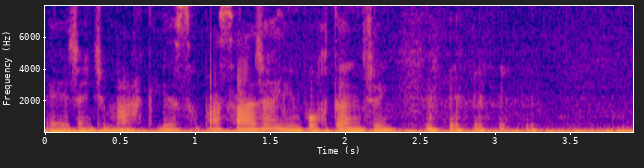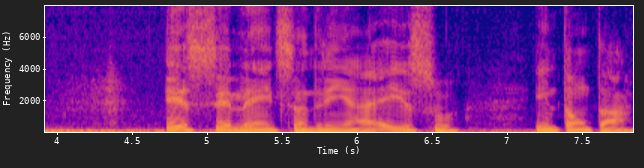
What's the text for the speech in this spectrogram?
É, gente, marque essa passagem aí, importante, hein? Excelente, Sandrinha. É isso. Então tá.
